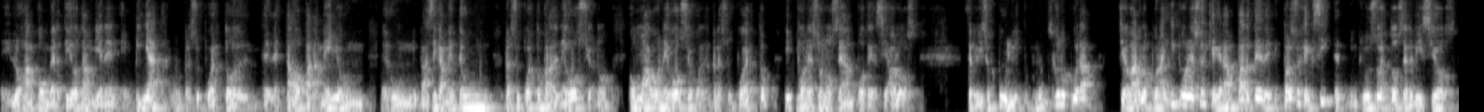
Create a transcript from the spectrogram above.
eh, los han convertido también en, piñatas. ¿no? El presupuesto del, Estado panameño es, un, es un, básicamente es un presupuesto para el negocio, ¿no? ¿Cómo hago negocio con el presupuesto? Y por eso no se han potenciado los, servicios públicos, ¿no? que uno pueda llevarlo por ahí. Y por eso es que gran parte de, por eso es que existen incluso estos servicios,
